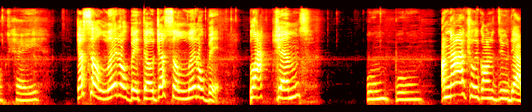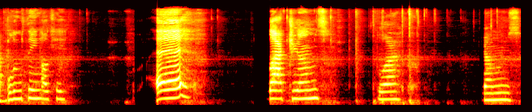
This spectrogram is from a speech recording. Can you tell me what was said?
Okay. Just a little bit though just a little bit. Black gems. Boom boom. I'm not actually gonna do that blue thing okay? Eh? Black gems black gems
